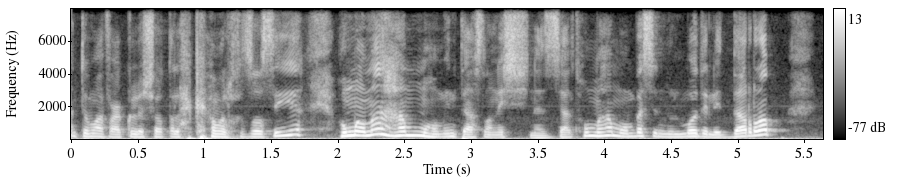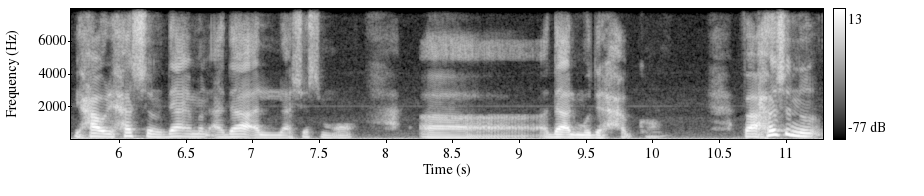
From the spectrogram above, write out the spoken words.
أنت ما فعل كل شروط الأحكام الخصوصية. هم ما همهم أنت أصلا إيش نزلت. هم همهم بس إنه الموديل يتدرب يحاول يحسنوا دائما أداء شو اسمه آه أداء الموديل حقهم. فأحس إنه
